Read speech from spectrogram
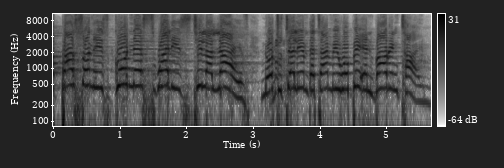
a person his goodness while he's still alive, not to tell him the time he will be in barring time.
